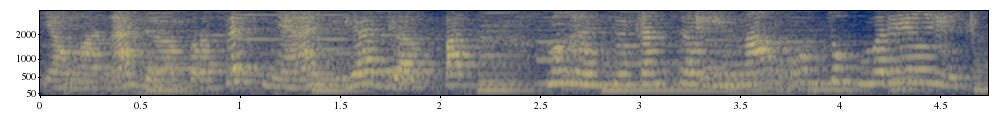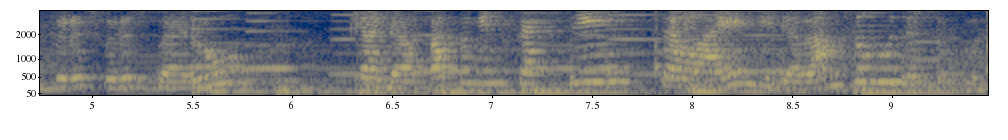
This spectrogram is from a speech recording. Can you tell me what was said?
yang mana dalam prosesnya dia dapat menghancurkan sel inang untuk merilis virus-virus baru yang dapat menginfeksi sel lain di dalam tubuh tersebut.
